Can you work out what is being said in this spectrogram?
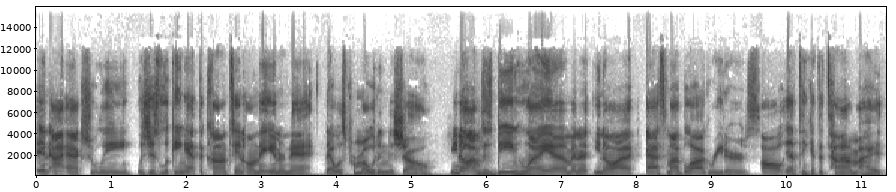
And I actually was just looking at the content on the internet that was promoting the show. You know, I'm just being who I am. And, uh, you know, I asked my blog readers all, I think at the time I had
